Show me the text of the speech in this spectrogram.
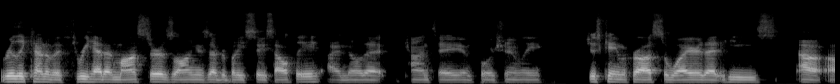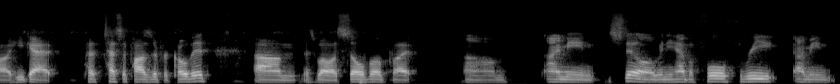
really kind of a three headed monster as long as everybody stays healthy. I know that Kante, unfortunately, just came across the wire that he's uh, uh, he got tested positive for COVID, um, as well as Silva. But um, I mean, still, when you have a full three, I mean,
